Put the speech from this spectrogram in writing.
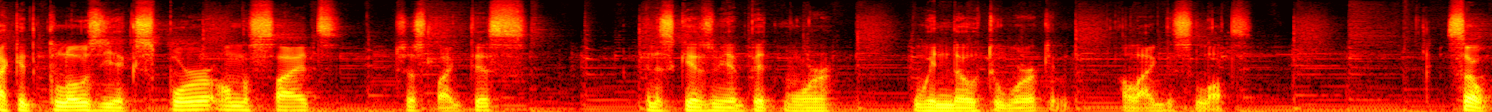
I could close the Explorer on the side, just like this. And this gives me a bit more window to work in. I like this a lot. So,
